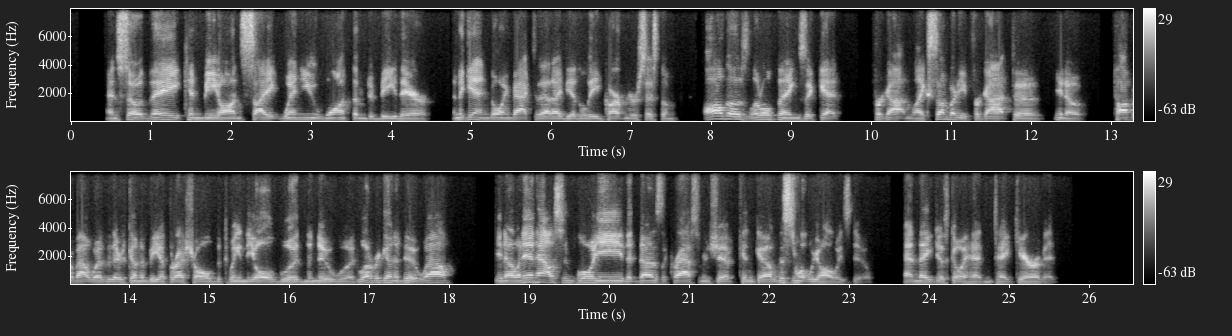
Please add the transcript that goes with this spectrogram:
And so they can be on site when you want them to be there. And again, going back to that idea of the lead carpenter system, all those little things that get forgotten, like somebody forgot to, you know, talk about whether there's going to be a threshold between the old wood and the new wood. What are we going to do? Well, you know, an in-house employee that does the craftsmanship can go, this is what we always do. And they just go ahead and take care of it.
